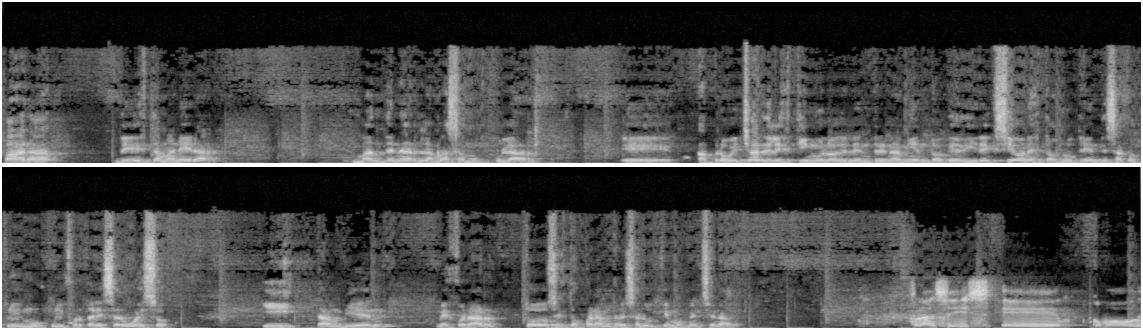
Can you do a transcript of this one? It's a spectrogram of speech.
para de esta manera mantener la masa muscular aprovechar el estímulo del entrenamiento que direcciona estos nutrientes a construir músculo y fortalecer hueso y también mejorar todos estos parámetros de salud que hemos mencionado. Francis, eh, como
